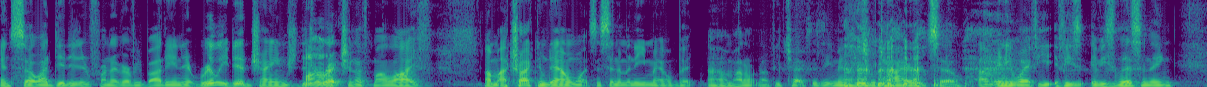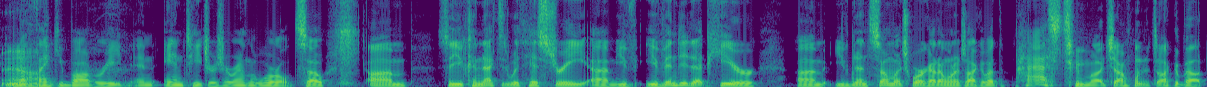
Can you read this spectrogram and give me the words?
And so I did it in front of everybody, and it really did change the Wow. direction of my life. Um, I tracked him down once and sent him an email, but um, I don't know if he checks his email. He's retired. so um, anyway, if he if he's if he's listening, know, thank you, Bob Reed, and and teachers around the world. So, um, so you connected with history. Um, you've you've ended up here. Um, you've done so much work. I don't want to talk about the past too much. I want to talk about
